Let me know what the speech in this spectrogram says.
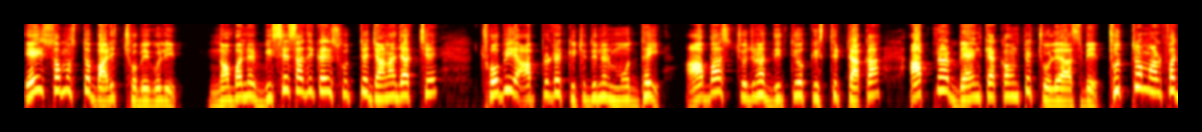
এই সমস্ত বাড়ির ছবিগুলি নবান্নের বিশেষ আধিকারিক সূত্রে জানা যাচ্ছে, ছবি আপলোডের কিছুদিনের মধ্যেই আবাস যোজনার দ্বিতীয় কিস্তির টাকা আপনার ব্যাংক অ্যাকাউন্টে চলে আসবে। সূত্র মারফত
